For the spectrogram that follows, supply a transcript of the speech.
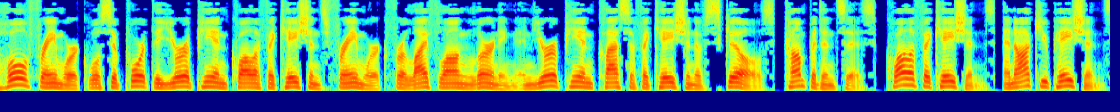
whole framework will support the European Qualifications Framework for Lifelong Learning and European Classification of Skills, Competences, Qualifications, and Occupations.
